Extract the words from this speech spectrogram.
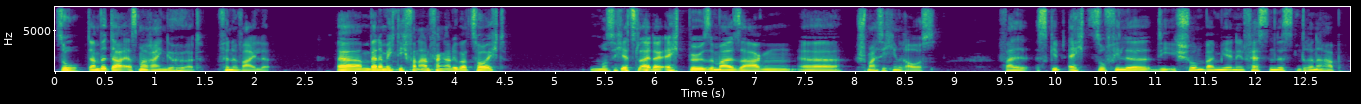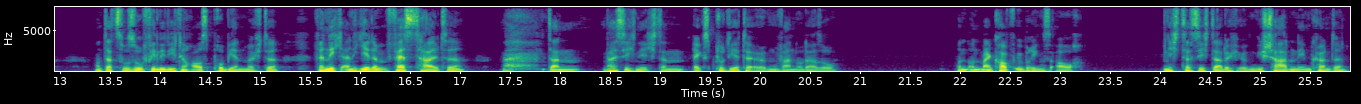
So, dann wird da erstmal reingehört. Für eine Weile. Ähm, wenn er mich nicht von Anfang an überzeugt, muss ich jetzt leider echt böse mal sagen, äh, schmeiß ich ihn raus weil es gibt echt so viele, die ich schon bei mir in den festen Listen drinne habe und dazu so viele, die ich noch ausprobieren möchte. Wenn ich an jedem festhalte, dann weiß ich nicht, dann explodiert er irgendwann oder so. Und, und mein Kopf übrigens auch. Nicht, dass ich dadurch irgendwie Schaden nehmen könnte.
